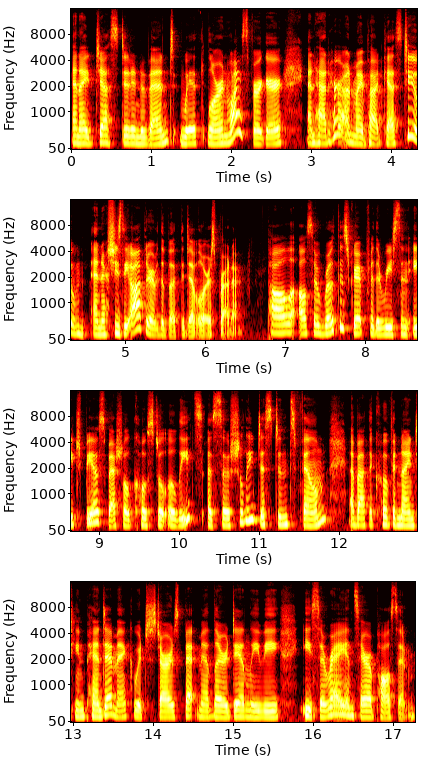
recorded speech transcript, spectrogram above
And I just did an event with Lauren Weisberger and had her on my podcast too. And she's the author of the book, The Devil Wears Prada. Paul also wrote the script for the recent HBO special Coastal Elites, a socially distanced film about the COVID 19 pandemic, which stars Bette Midler, Dan Levy, Issa Rae, and Sarah Paulson.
